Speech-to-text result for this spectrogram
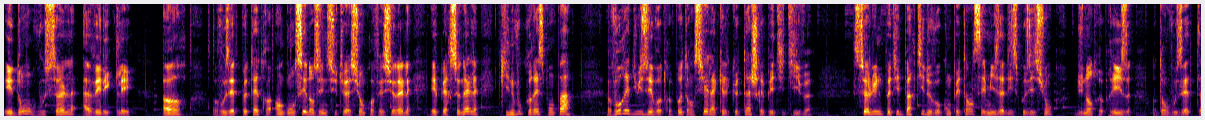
et dont vous seul avez les clés. Or, vous êtes peut-être engoncé dans une situation professionnelle et personnelle qui ne vous correspond pas. Vous réduisez votre potentiel à quelques tâches répétitives. Seule une petite partie de vos compétences est mise à disposition d'une entreprise dont vous êtes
